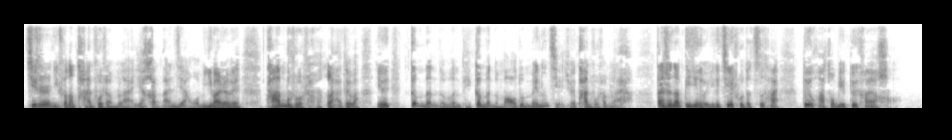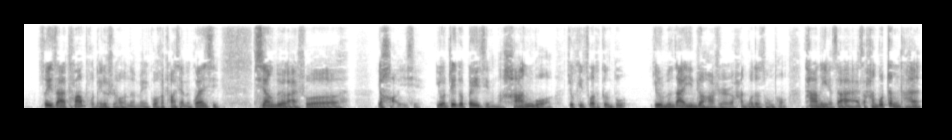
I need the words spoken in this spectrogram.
其实你说能谈出什么来也很难讲。我们一般认为谈不出什么来，对吧？因为根本的问题、根本的矛盾没能解决，谈出什么来啊？但是呢，毕竟有一个接触的姿态，对话总比对抗要好。所以在特朗普那个时候呢，美国和朝鲜的关系相对来说要好一些。有这个背景呢，韩国就可以做的更多。就是文在寅正好是韩国的总统，他呢也在在韩国政坛，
